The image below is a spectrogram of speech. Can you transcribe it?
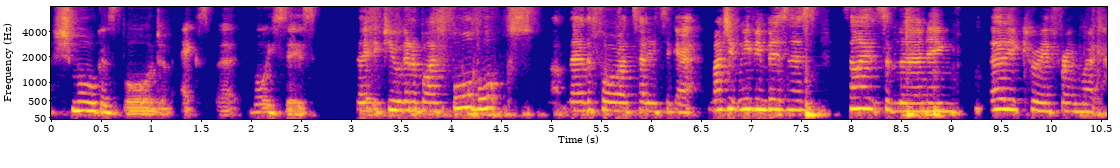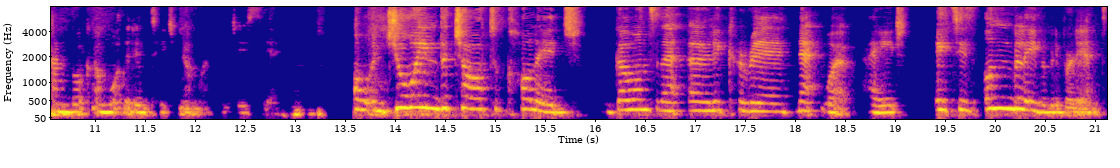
a smorgasbord of expert voices. So if you were going to buy four books, they're the four I'd tell you to get Magic Weaving Business, Science of Learning, Early Career Framework Handbook, and What They Didn't Teach Me on my PGCE. Oh, and join the Charter College. Go onto their Early Career Network page. It is unbelievably brilliant.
